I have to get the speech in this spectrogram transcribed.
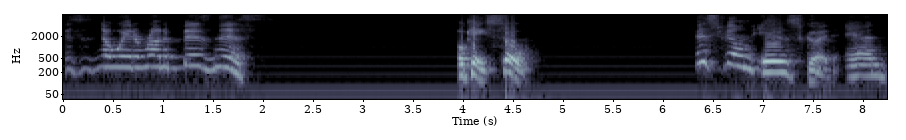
This is no way to run a business. Okay, so this film is good and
